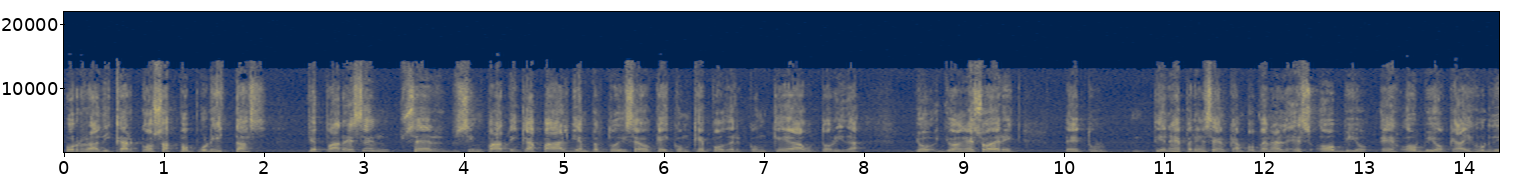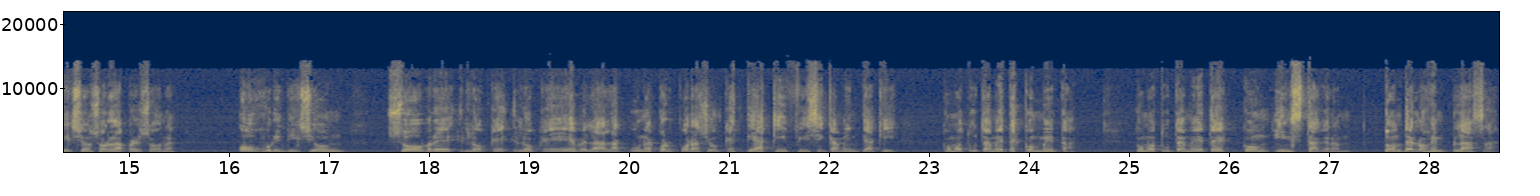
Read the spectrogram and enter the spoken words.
por radicar cosas populistas que parecen ser simpáticas para alguien, pero tú dices, ok, ¿con qué poder? ¿Con qué autoridad? Yo, yo en eso, Eric, eh, tú tienes experiencia en el campo penal, es obvio, es obvio que hay jurisdicción sobre la persona o jurisdicción sobre lo que, lo que es, ¿verdad? Una corporación que esté aquí, físicamente aquí. ¿Cómo tú te metes con Meta? ¿Cómo tú te metes con Instagram? ¿Dónde los emplaza?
